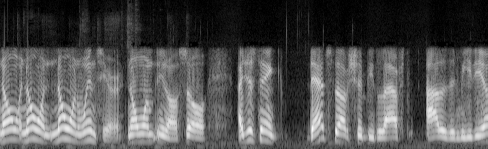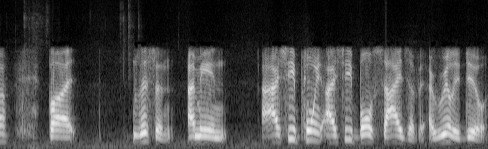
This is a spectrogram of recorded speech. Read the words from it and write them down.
No no one, no one wins here. No one, you know. So I just think that stuff should be left out of the media. But listen, I mean, I see point. I see both sides of it. I really do.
